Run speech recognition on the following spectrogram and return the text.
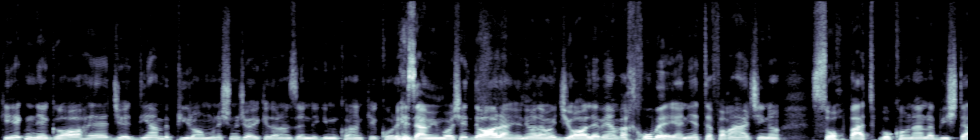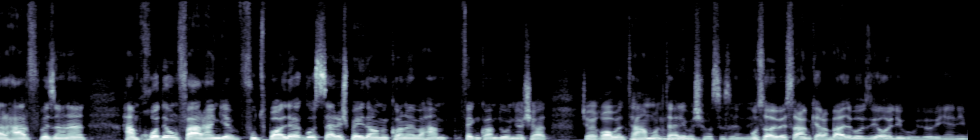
که یک نگاه جدی هم به پیرامونشون و جایی که دارن زندگی می‌کنن که کره زمین باشه دارن. یعنی آدمای جالبی هم و خوبه. یعنی اتفاقا هرچی اینا صحبت بکنن و بیشتر حرف بزنن هم خود اون فرهنگ فوتباله گسترش پیدا می‌کنه و هم فکر می‌کنم دنیا شاید جای قابل تحمل تری باشه واسه زندگی. مصاحبه سمکرم بعد بازی عالی بود. یعنی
